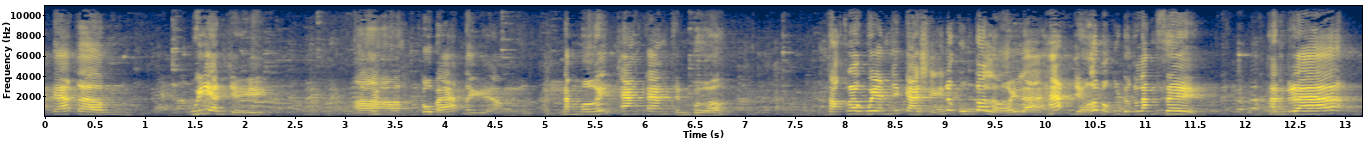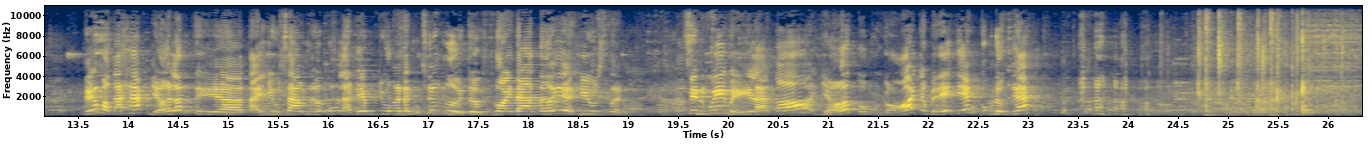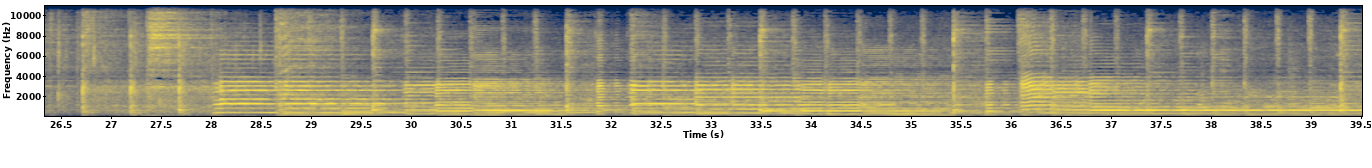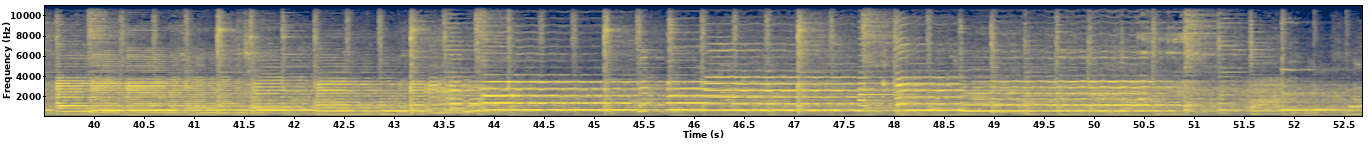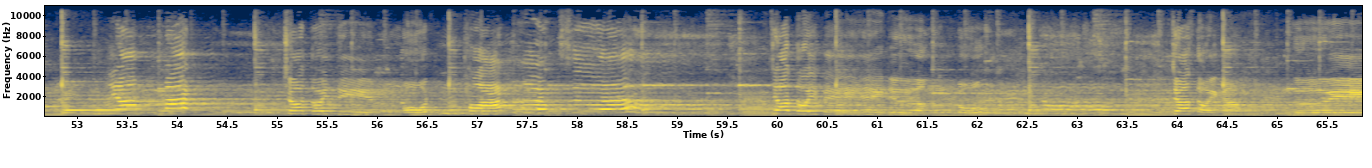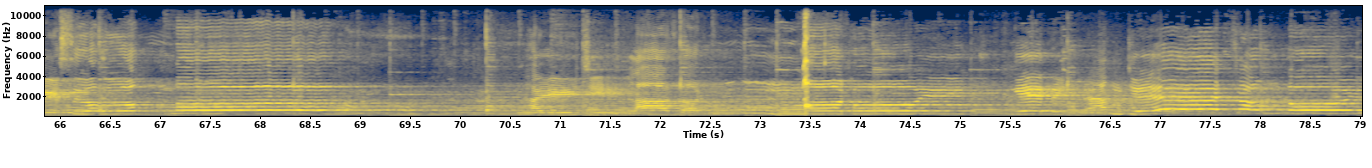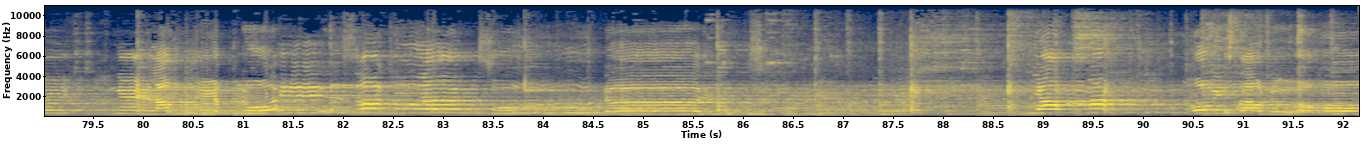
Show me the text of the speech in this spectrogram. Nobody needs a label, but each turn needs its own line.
cả các um, quý anh chị uh, cô bác thì um, năm mới an khang thịnh vượng. Thật ra quen với ca sĩ nó cũng có lợi là hát dở mà cũng được lăng xê. Thành ra nếu mà ca hát dở lắm thì uh, tại dù sao nữa cũng là đem chuông đánh xứ người từ Florida tới Houston. Xin quý vị là có dở cũng gõ cho bể chén cũng được hát. sao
